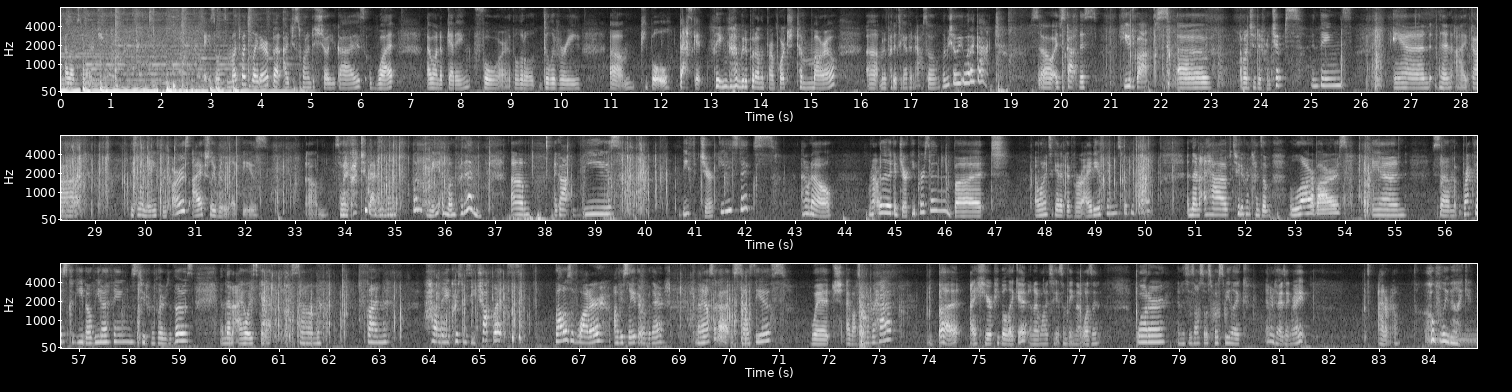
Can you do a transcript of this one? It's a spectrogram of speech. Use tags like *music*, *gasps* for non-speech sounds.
I love storage. Okay, so it's much, much later, but I just wanted to show you guys what I wound up getting for the little delivery um, people basket thing *laughs* that I'm going to put on the front porch tomorrow. Uh, I'm going to put it together now. So let me show you what I got. So I just got this huge box of a bunch of different chips and things. And then I got these little mini fruit bars. I actually really like these. Um, so I got two bags of them, one for me and one for them. Um, I got these beef jerky sticks. I don't know. I'm not really like a jerky person, but I wanted to get a good variety of things for people. And then I have two different kinds of Lara bars and some breakfast cookie Belvita things, two different flavors of those. And then I always get some fun holiday Christmassy chocolates, bottles of water, obviously they're over there. And then I also got Celsius, which I've also never had, but I hear people like it and I wanted to get something that wasn't water. And this is also supposed to be like energizing, right? I don't know. Hopefully they like it.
